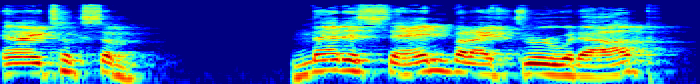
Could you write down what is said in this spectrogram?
and I took some medicine, but I threw it up.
